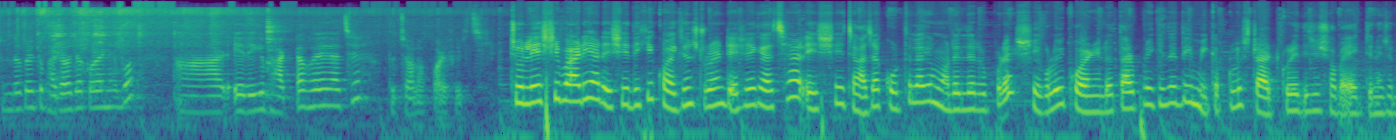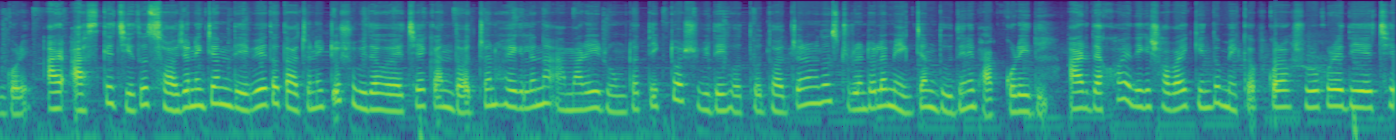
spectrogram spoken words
সুন্দর করে একটু ভাজা ভাজা করে নেব। আর এদিকে ভাতটা হয়ে গেছে, তো চলো পরে ফিরছি। চলে এসেছি বাড়ি, আর এসে দেখি কয়েকজন স্টুডেন্ট এসে গেছে, আর এসে যা যা করতে লাগে মডেলের উপরে সেগুলোই করে নিল। তারপরে কিন্তু দেখি মেকআপগুলো স্টার্ট করে দিয়েছে সবাই একজন একজন করে। আর আজকে যেহেতু ছয়জন এক্সাম দেবে, তো তার জন্য একটু সুবিধা হয়েছে, কারণ দশজন হয়ে গেলে না আমার এই রুমটাতে একটু অসুবিধাই হতো। দশজনের মতন স্টুডেন্ট হলে আমি এক্সাম দুদিনে ভাগ করেই দিই। আর দেখো, এদিকে সবাই কিন্তু মেকআপ করা শুরু করে দিয়েছে,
